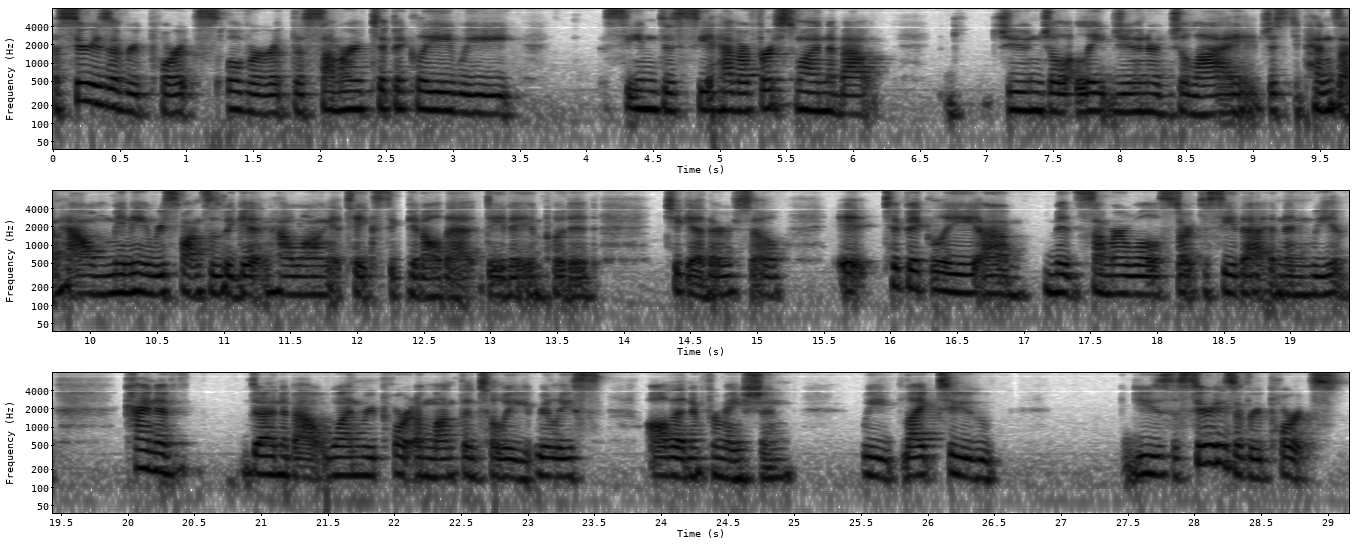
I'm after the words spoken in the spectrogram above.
a series of reports over the summer. Typically, we seem to see have our first one about June, July, late June or July. It just depends on how many responses we get and how long it takes to get all that data inputted together. So it typically um, midsummer we'll start to see that, and then we have kind of done about one report a month until we release all that information. We like to use a series of reports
